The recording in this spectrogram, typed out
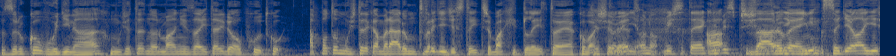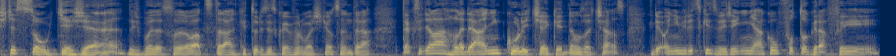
s rukou v hodinách, můžete normálně zajít tady do obchůdku a potom můžete kamarádům tvrdit, že jste ji třeba chytli, to je jako že vaše věc. Ono. Víš, to je, jak a přišel zároveň někým... se dělá ještě soutěže, když budete sledovat stránky turistického informačního centra, tak se dělá hledání kuliček jednou za čas, kde oni vždycky zveřejní nějakou fotografii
